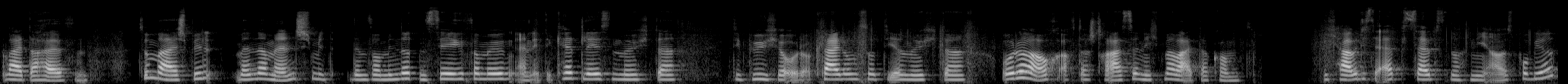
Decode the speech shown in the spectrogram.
weiterhelfen. Zum Beispiel, wenn der Mensch mit dem verminderten Sehvermögen ein Etikett lesen möchte, die Bücher oder Kleidung sortieren möchte oder auch auf der Straße nicht mehr weiterkommt. Ich habe diese App selbst noch nie ausprobiert,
